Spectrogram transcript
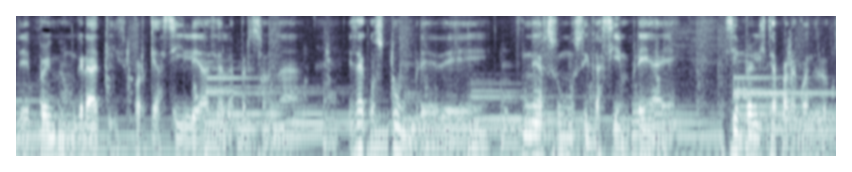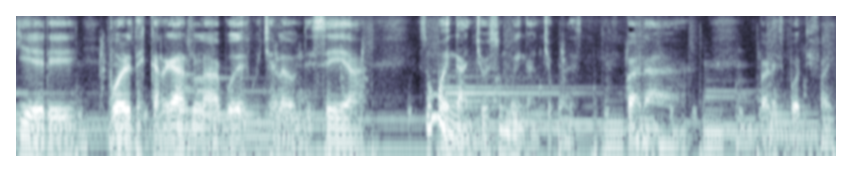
de premium gratis porque así le das a la persona esa costumbre de tener su música siempre, eh, siempre lista para cuando lo quiere, poder descargarla, poder escucharla donde sea. Es un buen gancho, es un buen gancho para, para, Spotify.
